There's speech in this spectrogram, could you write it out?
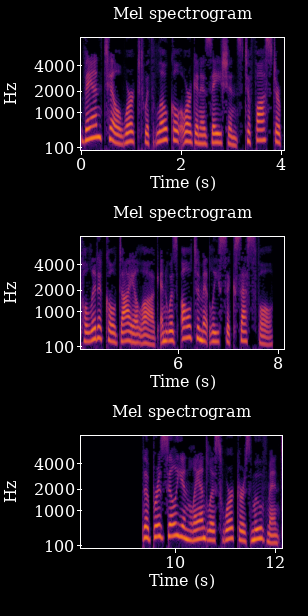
Van Til worked with local organizations to foster political dialogue and was ultimately successful. The Brazilian Landless Workers Movement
